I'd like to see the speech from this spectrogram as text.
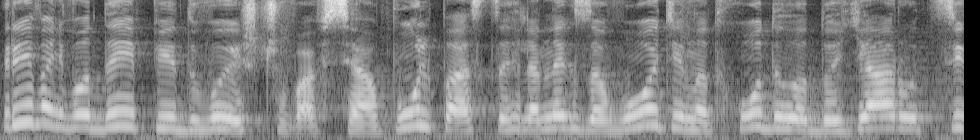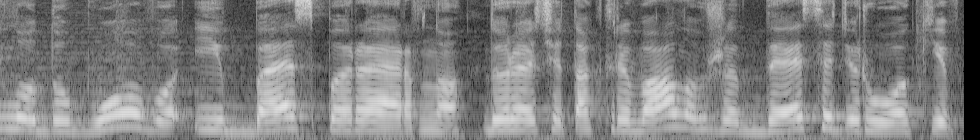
Рівень води підвищувався. Пульпа з цегляних заводів надходила до яру цілодобово і безперервно. До речі, так тривало вже 10 років.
